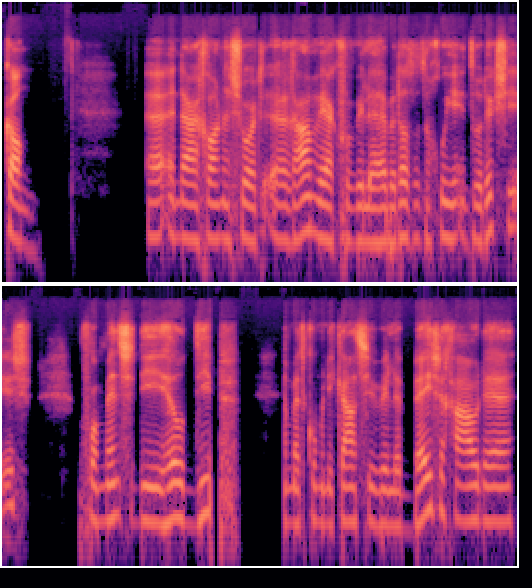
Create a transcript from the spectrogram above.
kan, eh, en daar gewoon een soort eh, raamwerk voor willen hebben, dat het een goede introductie is. Voor mensen die heel diep met communicatie willen bezighouden,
